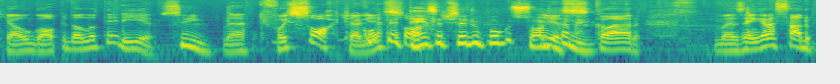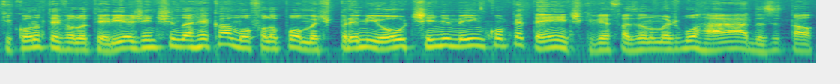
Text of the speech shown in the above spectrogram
Que é o golpe da loteria, Sim. né? Que foi sorte, ali é Competência sorte. precisa de um pouco de sorte Isso, também. claro. Mas é engraçado, porque quando teve a loteria, a gente ainda reclamou. Falou, pô, mas premiou o time meio incompetente, que vinha fazendo umas burradas e tal.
